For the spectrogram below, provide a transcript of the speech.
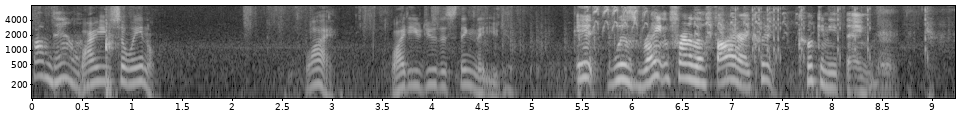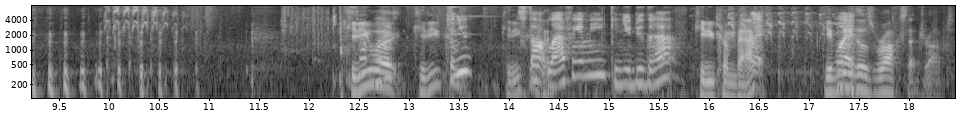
Calm down. Why are you so anal? Why? Why do you do this thing that you do? It was right in front of the fire. I couldn't cook anything. Can you uh can you come Can you can you stop laughing at me? Can you do that? Can you come back? Wait. Give me those rocks that dropped.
